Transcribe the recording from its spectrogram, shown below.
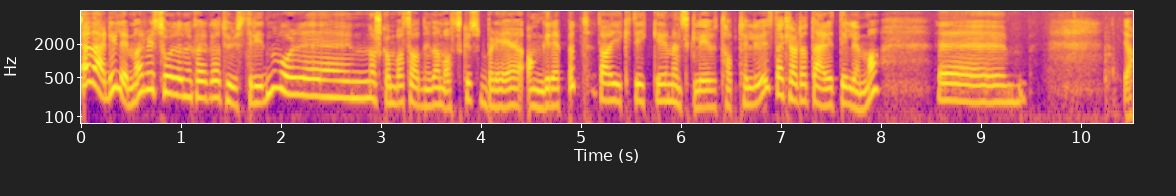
Ja, Det er dilemmaer. Vi så denne karikaturstriden hvor den norske ambassaden i Damaskus ble angrepet. Da gikk det ikke menneskeliv tapt, heldigvis. Det er klart at det er et dilemma. Eh, ja.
